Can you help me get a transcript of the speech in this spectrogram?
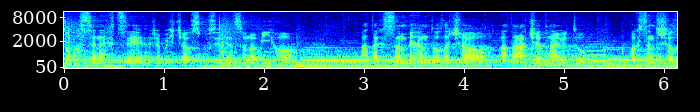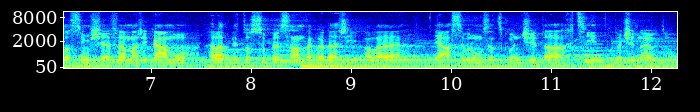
to asi nechci, že bych chtěl zkusit něco nového. A tak jsem během toho začal natáčet na YouTube a pak jsem přišel za svým šéfem a říkám mu, hele, je to super, se nám takhle daří, ale já asi budu muset skončit a chtít točit na YouTube.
